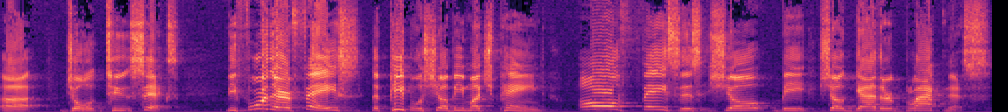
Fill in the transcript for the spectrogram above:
uh, Joel 2 6. Before their face the people shall be much pained. All faces shall be shall gather blackness.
